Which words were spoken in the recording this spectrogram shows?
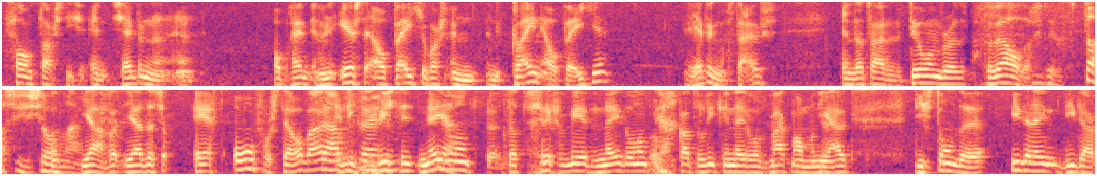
Fantastisch. En ze hebben een, een op een gegeven moment, hun eerste LP'tje was een, een klein LP'tje. Die heb ik nog thuis. En dat waren de Tillman Brothers. Geweldig. Een fantastische show maken. Ja, ja, dat is echt onvoorstelbaar. En ik krijgen- wist in Nederland, eh, dat gereformeerde Nederland of katholiek in Nederland, maakt me allemaal niet uit. Die stonden, iedereen die daar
